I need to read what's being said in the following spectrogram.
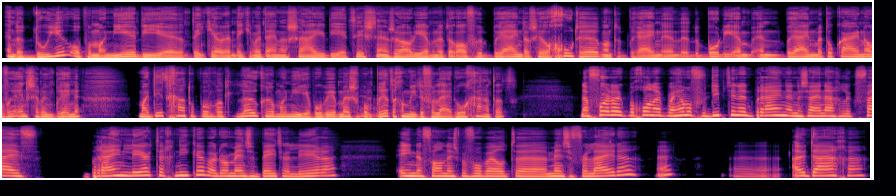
En dat doe je op een manier die, dan denk je, dan denk je meteen aan saaie diëtisten en zo. Die hebben het over het brein. Dat is heel goed, hè? want het brein en de body en, en het brein met elkaar in overeenstemming brengen. Maar dit gaat op een wat leukere manier. Je probeert mensen op een prettige manier te verleiden. Hoe gaat dat? Nou, voordat ik begon heb ik me helemaal verdiept in het brein. En er zijn eigenlijk vijf breinleertechnieken waardoor mensen beter leren. Eén daarvan is bijvoorbeeld uh, mensen verleiden. Uh, uitdagen,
